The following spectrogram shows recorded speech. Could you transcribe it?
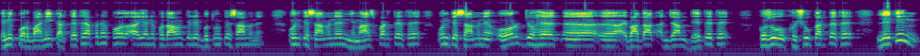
यानी कुर्बानी करते थे अपने यानी खुदाओं के लिए बुतों के सामने। उनके सामने नमाज़ पढ़ते थे, उनके सामने और जो है इबादत अंजाम देते थे, खुजू, खुशू करते थे। लेकिन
